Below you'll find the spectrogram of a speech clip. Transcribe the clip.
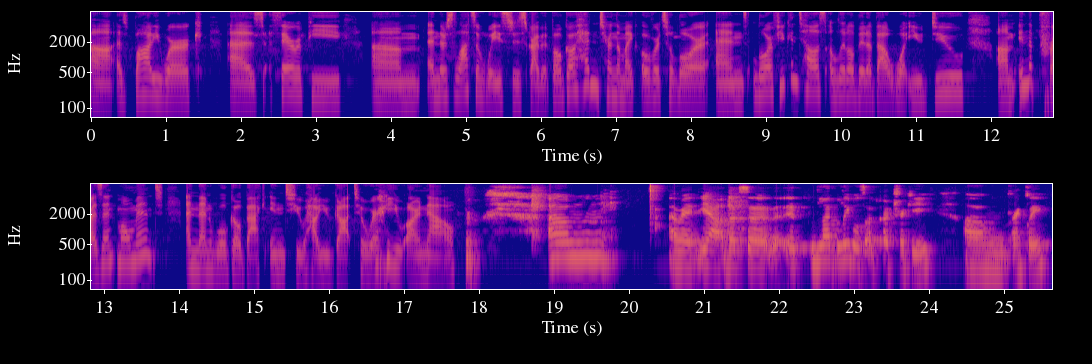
uh, as body work, as therapy, um, and there's lots of ways to describe it, but I'll go ahead and turn the mic over to Laura. And Laura, if you can tell us a little bit about what you do um, in the present moment, and then we'll go back into how you got to where you are now. um, all right. Yeah, that's uh, it. Labels are, are tricky, um, frankly.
